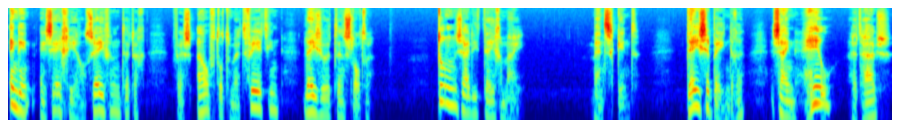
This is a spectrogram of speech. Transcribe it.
En in Ezekiel 37, vers 11 tot en met 14 lezen we tenslotte. Toen zei hij tegen mij: Mensenkind, deze beenderen zijn heel het huis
